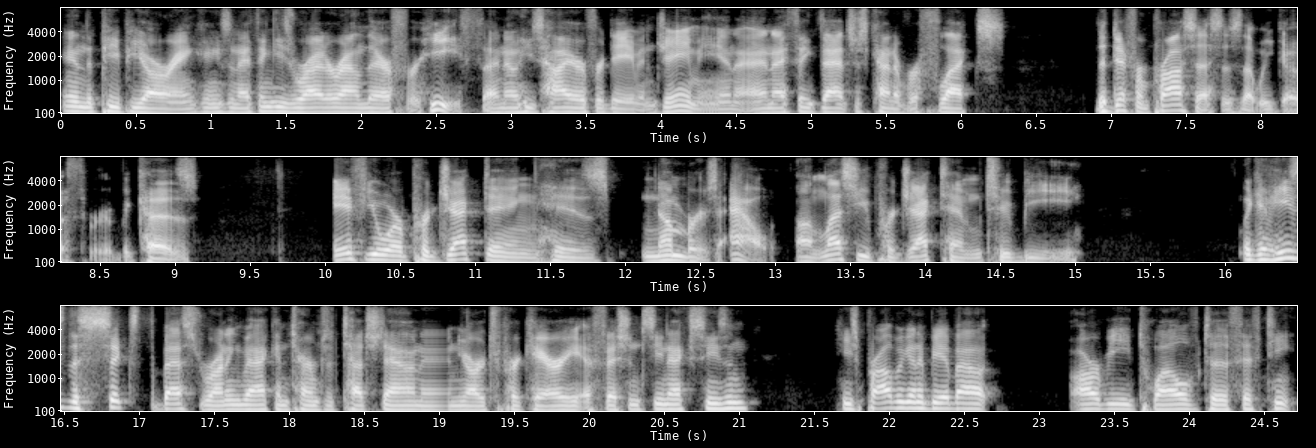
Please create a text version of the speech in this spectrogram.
in the PPR rankings. And I think he's right around there for Heath. I know he's higher for Dave and Jamey. And, and I think that just kind of reflects the different processes that we go through because if you're projecting his numbers out, unless you project him to be like if he's the sixth best running back in terms of touchdown and yards per carry efficiency next season, he's probably going to be about RB 12 to 15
